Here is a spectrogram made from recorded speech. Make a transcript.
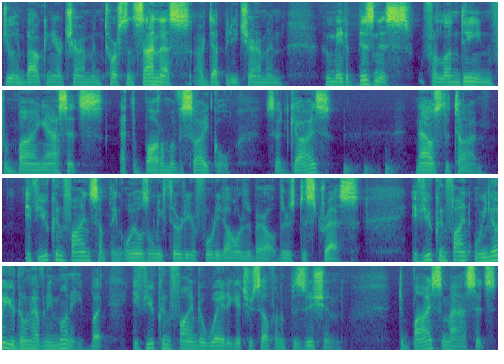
Julien Balkany, our chairman, Torstein Sanness, our deputy chairman, who made a business for Lundin from buying assets at the bottom of a cycle, said, guys, now's the time. If you can find something, oil's only 30 or $40 a barrel, there's distress if you can find, we know you don't have any money, but if you can find a way to get yourself in a position to buy some assets,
